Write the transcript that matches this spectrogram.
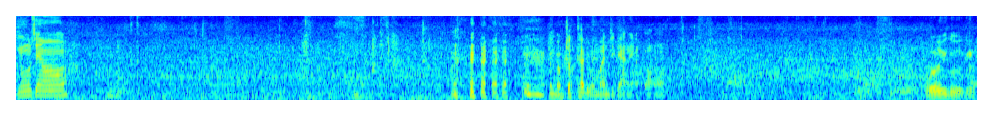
누우세요 명적다리 못 만지게 하네요 또. 어이구 여기.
